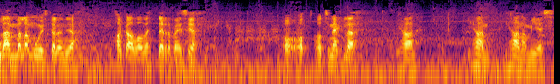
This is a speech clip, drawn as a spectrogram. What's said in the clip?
lämmöllä muistelen ja Hakalalle terveisiä. O, oot, oot sinä kyllä ihan, ihan, ihana mies.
